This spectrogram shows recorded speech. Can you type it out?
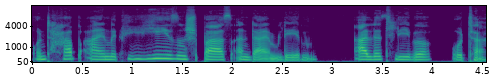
und hab einen Riesenspaß an deinem Leben. Alles Liebe, Uta.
